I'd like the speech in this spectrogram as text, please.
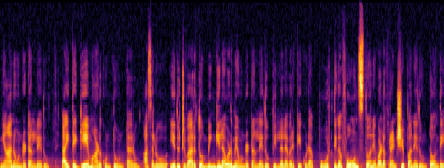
జ్ఞానం ఉండటం లేదు. అయితే గేమ్ ఆడుకుంటూ ఉంటారు. అసలు ఎదుటివారితో మింగిల్ అవ్వడమే ఉండటం లేదు. పిల్లలు ఎవరికి కూడా పూర్తిగా ఫోన్స్తోనే వాళ్ళ ఫ్రెండ్షిప్ అనేది ఉంటుంది.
